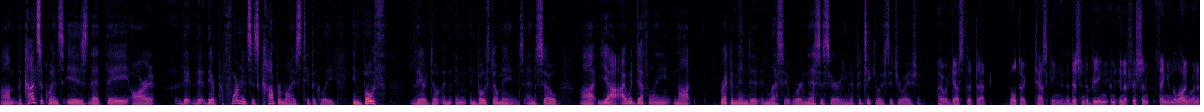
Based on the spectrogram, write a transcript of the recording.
um, the consequence is that they are their, their performance is compromised typically in both their do, in, in, in both domains, and so uh, yeah, I would definitely not recommend it unless it were necessary in a particular situation. I would guess that that multitasking, in addition to being an inefficient thing in the long run,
